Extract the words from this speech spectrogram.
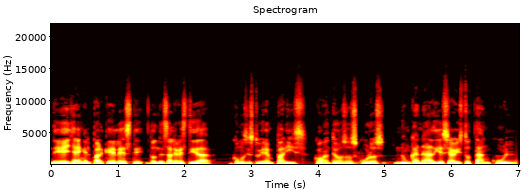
de ella en el Parque del Este donde sale vestida como si estuviera en París, con anteojos oscuros. Nunca nadie se ha visto tan cool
